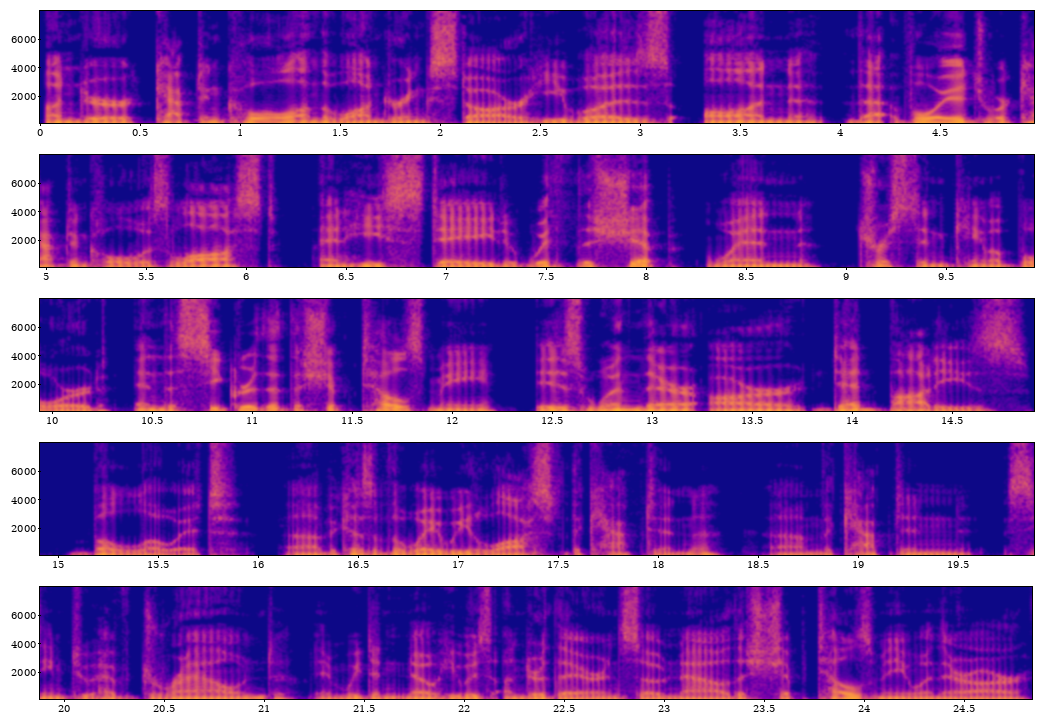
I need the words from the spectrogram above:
under Captain Cole on the Wandering Star. He was on that voyage where Captain Cole was lost, and he stayed with the ship when Tristan came aboard. And the secret that the ship tells me is when there are dead bodies below it. Uh, because of the way we lost the captain. Um, the captain seemed to have drowned, and we didn't know he was under there. And so now the ship tells me when there are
